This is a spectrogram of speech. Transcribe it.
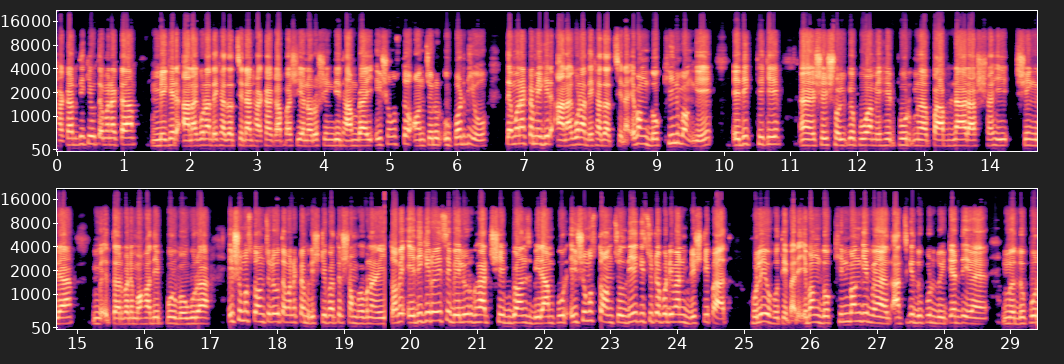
ঢাকার দিকেও তেমন একটা মেঘের আনাগোনা দেখা যাচ্ছে না। ঢাকা, কাপাসিয়া, নরসিংদী, ধামরাই, এই সমস্ত অঞ্চলের উপর দিয়েও তেমন একটা মেঘের আনাগোনা দেখা যাচ্ছে না। এবং দক্ষিণবঙ্গে এদিক থেকে সেই শৈলকুপা মেহেরপুর পাবনা, রাজশাহী, সিংড়া তারপরে মহাদেবপুর, বগুড়া এই সমস্ত অঞ্চলেও তেমন একটা বৃষ্টিপাতের সম্ভাবনা নেই। তবে এদিকে রয়েছে বেলুরঘাট, শিবগঞ্জ, বিরামপুর, এই সমস্ত অঞ্চল দিয়ে কিছুটা পরিমাণ বৃষ্টিপাত হলেও হতে পারে এবং দক্ষিণবঙ্গে আজকে দুপুর দুইটার দিকে দুপুর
